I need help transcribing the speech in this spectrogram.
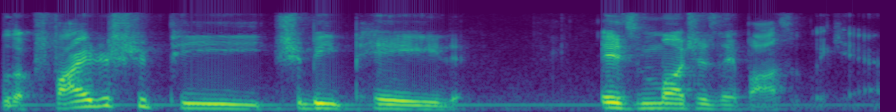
look, fighters should be should be paid as much as they possibly can.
